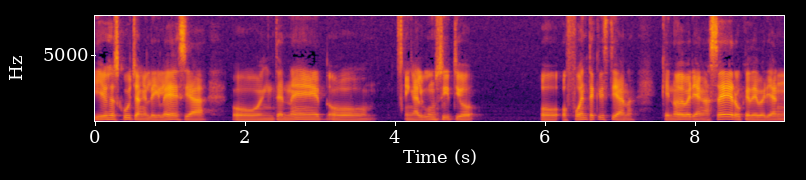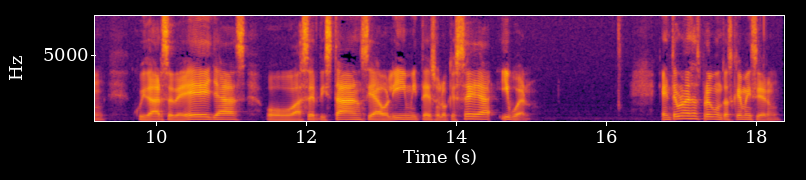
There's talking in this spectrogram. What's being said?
y ellos escuchan en la iglesia o en internet o en algún sitio o, fuente cristiana que no deberían hacer o que deberían cuidarse de ellas o hacer distancia o límites o lo que sea. Y bueno, entre una de esas preguntas que me hicieron,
